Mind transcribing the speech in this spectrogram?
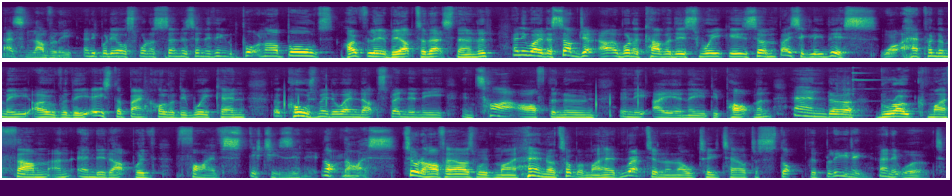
that's lovely. Anybody else want to send us anything to put on our boards? Hopefully it'll be up to that standard. Anyway, the subject I want to cover this week is um, basically this. What happened to me over the Easter bank holiday weekend that caused me to end up spending the entire afternoon in the A&E department and uh, broke my thumb and ended up with five stitches in it. Not nice. Two and a half hours with my hand on top of my head wrapped in an old tea towel to stop the bleeding and it worked.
